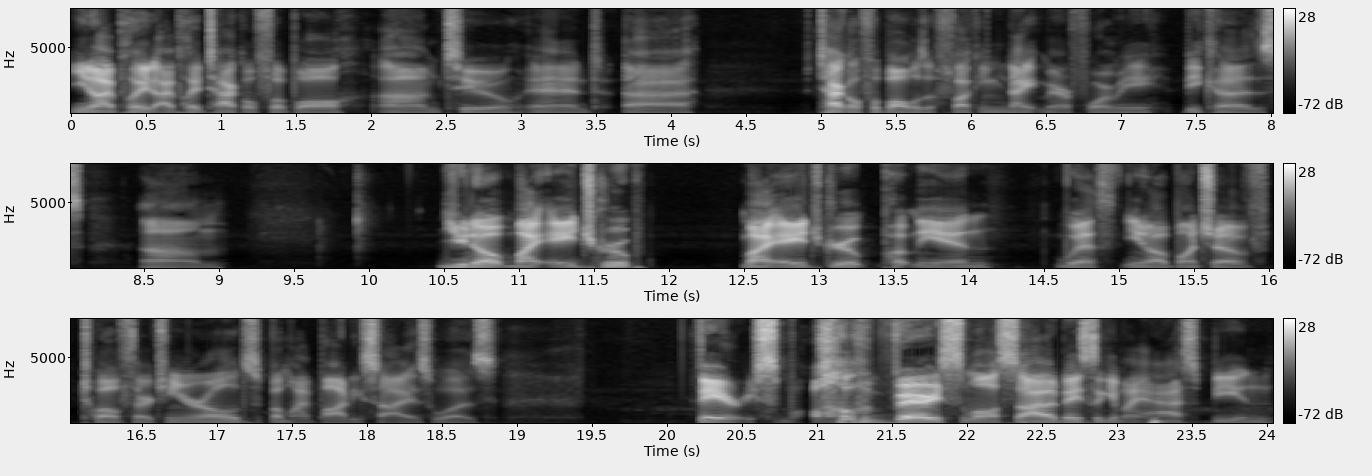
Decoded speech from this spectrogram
you know, I played I played tackle football um, too, and uh, tackle football was a fucking nightmare for me because um you know my age group my age group put me in with you know a bunch of 12 13 year olds but my body size was very small very small. So i would basically get my ass beaten.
